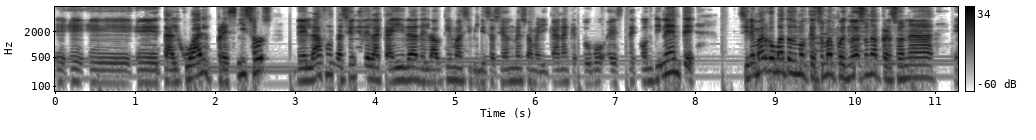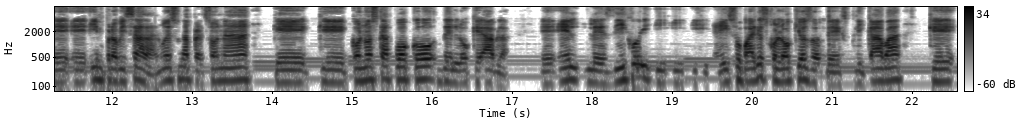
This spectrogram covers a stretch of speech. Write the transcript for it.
eh, eh, eh, tal cual, precisos, de la fundación y de la caída de la última civilización mesoamericana que tuvo este continente. Sin embargo, Matos Moctezuma pues no es una persona eh, eh, improvisada, no es una persona que, que, conozca poco de lo que habla. Eh, él les dijo y, e hizo varios coloquios donde explicaba que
